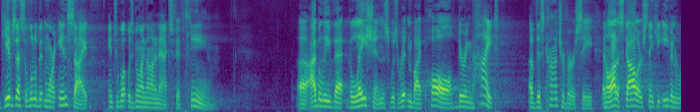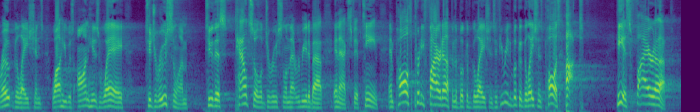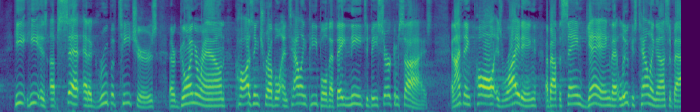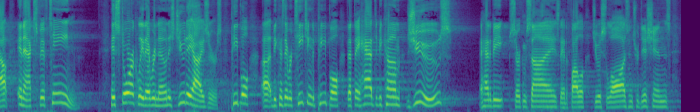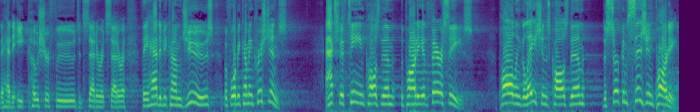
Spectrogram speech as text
gives us a little bit more insight into what was going on in Acts 15. Uh, I believe that Galatians was written by Paul during the height of this controversy. And a lot of scholars think he even wrote Galatians while he was on his way to Jerusalem, to this council of Jerusalem that we read about in Acts 15. And Paul's pretty fired up in the book of Galatians. If you read the book of Galatians, Paul is hot. He is fired up. He, he is upset at a group of teachers that are going around causing trouble and telling people that they need to be circumcised. And I think Paul is writing about the same gang that Luke is telling us about in Acts 15. Historically, they were known as Judaizers, people, uh, because they were teaching the people that they had to become Jews they had to be circumcised. They had to follow Jewish laws and traditions. They had to eat kosher foods, etc., etc. They had to become Jews before becoming Christians. Acts 15 calls them the party of the Pharisees. Paul in Galatians calls them the circumcision party.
